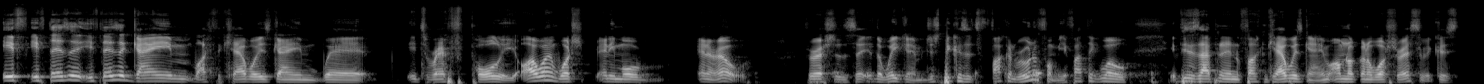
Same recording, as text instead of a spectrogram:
If if there's a if there's a game like the Cowboys game where it's ref poorly, I won't watch any more NRL for the rest of the the weekend just because it's fucking ruining for me. If I think, well, if this is happening in a fucking Cowboys game, I'm not going to watch the rest of it because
